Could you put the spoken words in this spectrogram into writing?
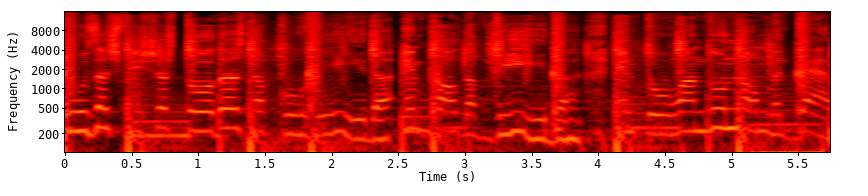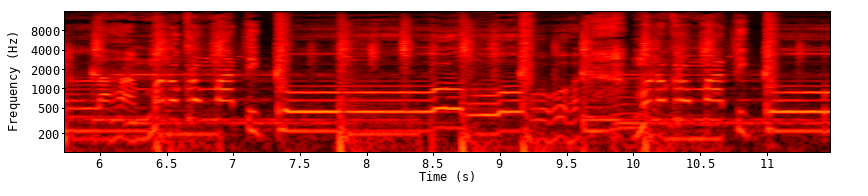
Pus as fichas todas na corrida em prol da vida, entoando o nome dela. Monocromático, monocromático.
